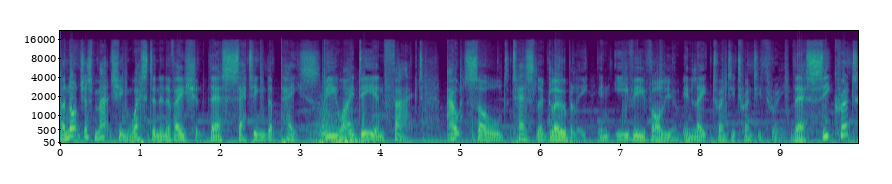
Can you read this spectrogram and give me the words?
are not just matching Western innovation, they're setting the pace. BYD, in fact, outsold Tesla globally in EV volume in late 2023. Their secret?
